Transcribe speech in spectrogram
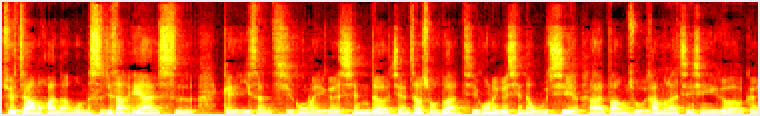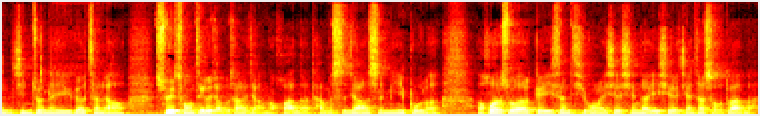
所以这样的话呢，我们实际上 AI 是给医生提供了一个新的检测手段，提供了一个新的武器，来帮助他们来进行一个更精准的一个诊疗。所以从这个角度上来讲的话呢，他们实际上是弥补了。或者说给医生提供了一些新的一些检测手段吧，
